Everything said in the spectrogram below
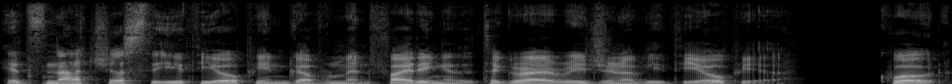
it's not just the Ethiopian government fighting in the Tigray region of Ethiopia. Quote,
